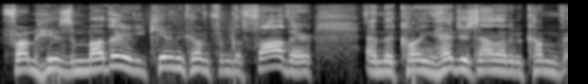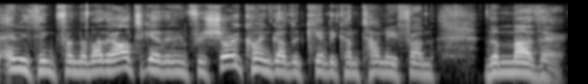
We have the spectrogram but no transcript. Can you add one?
from his mother if he can't become from the father, and the koin hedger is not allowed to become anything from the mother altogether. Then for sure, koin gadol can't become tummy from the mother.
